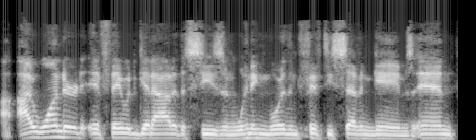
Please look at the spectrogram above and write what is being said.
I wondered if they would get out of the season winning more than 57 games. And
